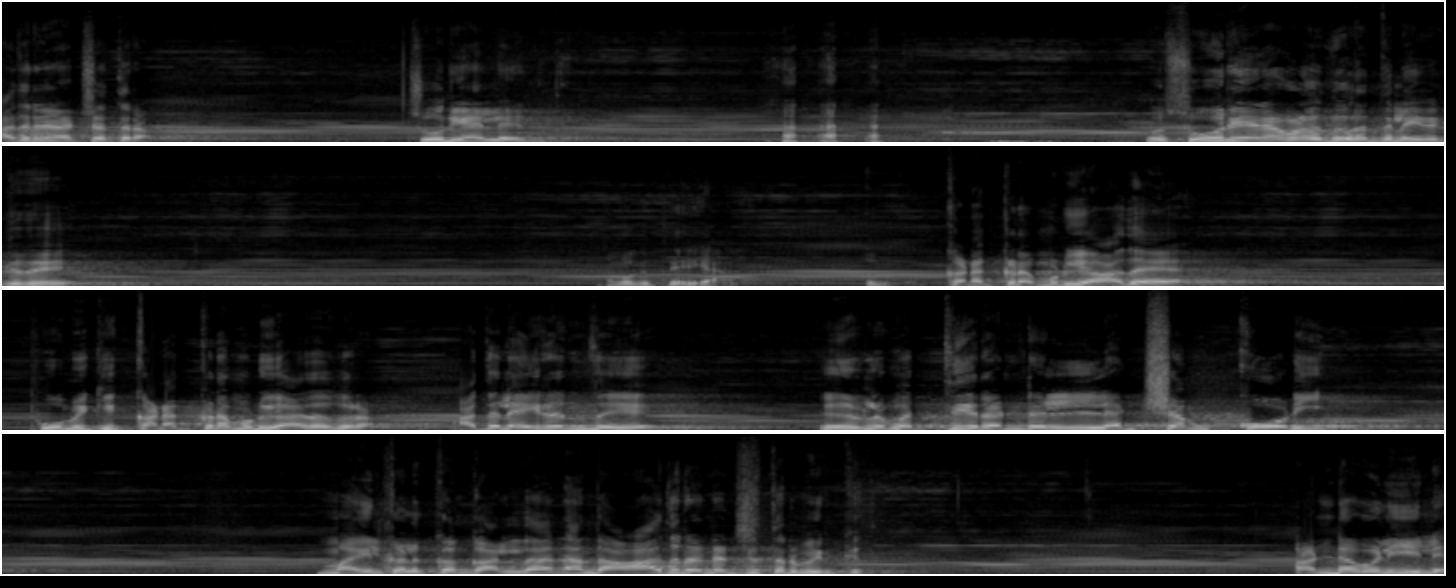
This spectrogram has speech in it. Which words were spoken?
ஆதிரை நட்சத்திரம். சூரியனில் இருந்து. இப்போ சூரியன் எவ்வளோ தூரத்தில் இருக்குது? நமக்கு தெரியாது. கணக்கிட முடியாத பூமிக்கு கணக்கிட முடியாத தூரம். அதில் இருந்து எழுபத்தி ரெண்டு லட்சம் கோடி மைல்களுக்கு அங்கால் தான் அந்த ஆதிர நட்சத்திரம் இருக்குது. அண்ட வழியில்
